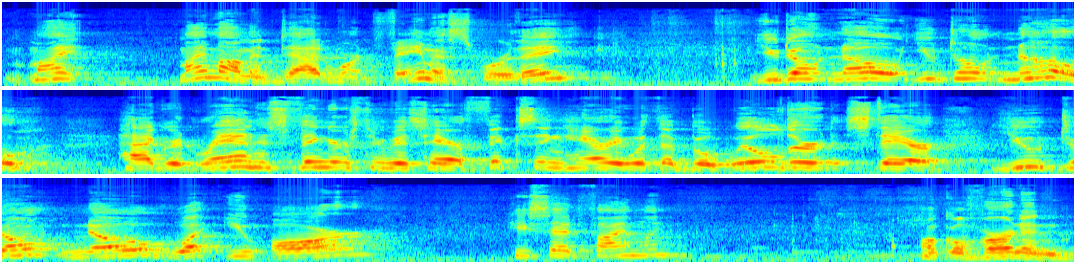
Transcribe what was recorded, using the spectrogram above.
My, my mom and dad weren't famous, were they? You don't know. You don't know. Hagrid ran his fingers through his hair, fixing Harry with a bewildered stare. You don't know what you are? He said finally. Uncle Vernon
